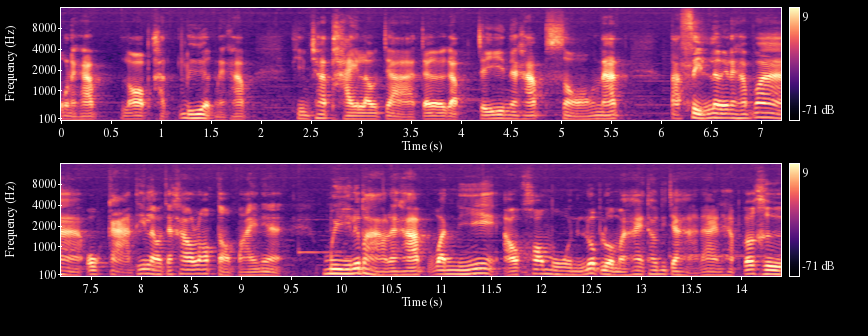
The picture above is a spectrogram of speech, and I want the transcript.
กนะครับ รอบคัดเลือกนะครับ ทีมชาติไทยเราจะเจอกับจีนนะครับสองนัด ตัดสินเลยนะครับว่าโอกาสที่เราจะเข้ารอบต่อไปเนี่ยมีหรือเปล่านะครับ วันนี้เอาข้อมูลรวบรวมมาให้เท่าที่จะหาได้นะครับ ก็คือ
